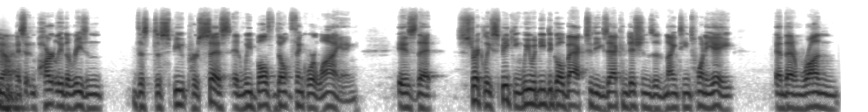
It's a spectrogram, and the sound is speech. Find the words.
Yeah, I said, and partly the reason this dispute persists, and we both don't think we're lying, is that strictly speaking, we would need to go back to the exact conditions of 1928 and then run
